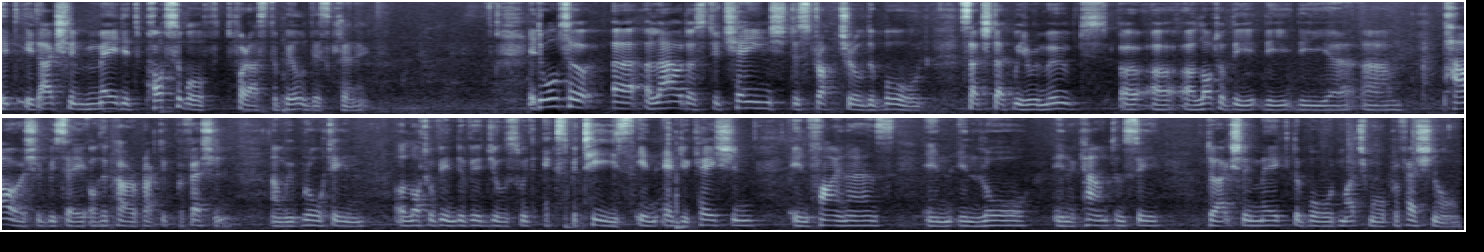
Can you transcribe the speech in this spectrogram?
it, it actually made it possible for us to build this clinic. It also uh, allowed us to change the structure of the board such that we removed a, a, a lot of the, the, the uh, um, power, should we say, of the chiropractic profession. And we brought in a lot of individuals with expertise in education, in finance, in, in law, in accountancy, to actually make the board much more professional.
